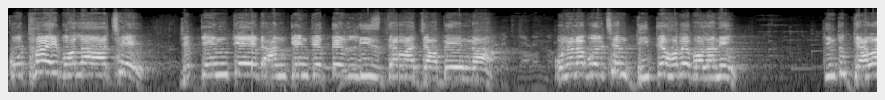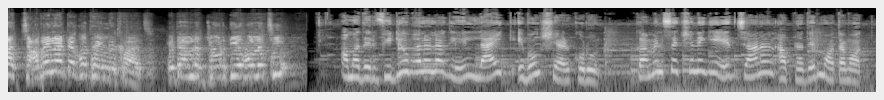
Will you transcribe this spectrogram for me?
কোথায় বলা আছে যে টেন্টেড আনটেন্টেডদের লিস্ট দেওয়া যাবে না? ওনারা বলছেন দিতে হবে বলা নেই। কিন্তু দেওয়া যাবে না এটা কোথায় লেখা আছে? এটা আমরা জোর দিয়ে বলেছি। আমাদের ভিডিও ভালো লাগলে লাইক এবং শেয়ার করুন। কমেন্ট সেকশনে গিয়ে জানান আপনাদের মতামত।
